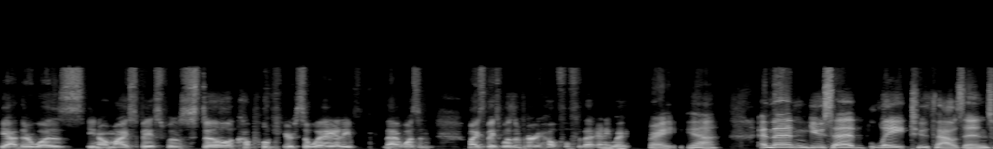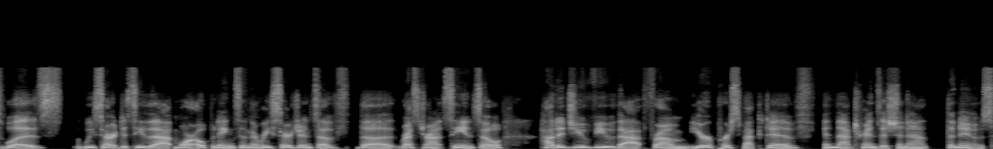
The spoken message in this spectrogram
yeah, there was you know MySpace was still a couple years away, and that wasn't MySpace wasn't very helpful for that anyway. Right. Yeah. And then you said late 2000s was we started to see that more openings and the resurgence of the restaurant scene. So, how did you view that from your perspective in that transition at the news?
